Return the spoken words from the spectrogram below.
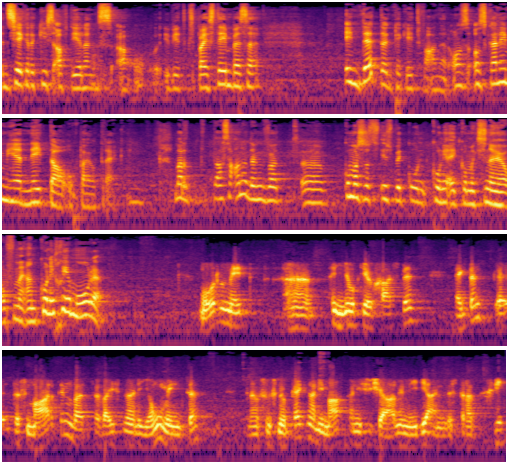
in sekere kiesafdelings uh, jy weet by stembusse en dit dink ek het verander. Ons ons kan nie meer net daar op pyl trek nie. Maar daar's 'n ander ding wat uh, kom as ons eers by kon kon nie uitkom ek sien nou of my aan. Kon nie goeiemôre. Môre met uh, en jou jou gaste. Ek dink uh, dis Martin wat verwys na die jong mense. En as ons nou kyk na die mag van die sosiale media en die strategie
